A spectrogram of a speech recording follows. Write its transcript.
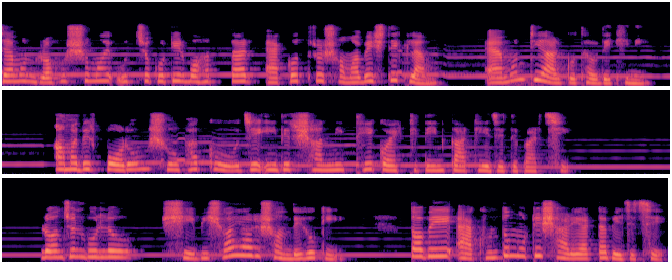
যেমন রহস্যময় উচ্চকোটির মহাত্মার একত্র সমাবেশ দেখলাম, এমনটি আর কোথাও দেখিনি। আমাদের পরম সৌভাগ্য যে ঈদের সান্নিধ্যে কয়েকটি দিন কাটিয়ে যেতে পারছি। রঞ্জন বলল, সে বিষয় আর সন্দেহ কি? তবে এখন তো মোটে সাড়ে আটটা বেজেছে।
